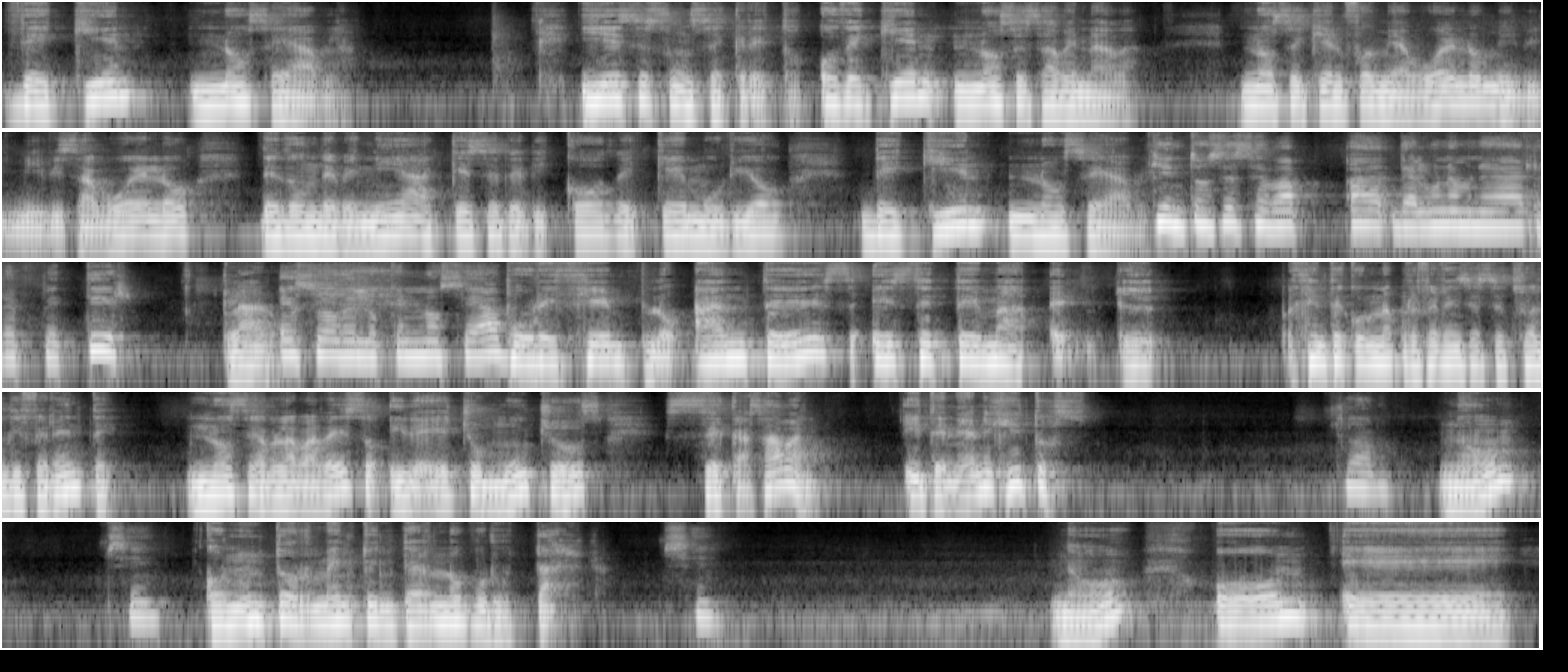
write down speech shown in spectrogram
¿De quién no se habla? Y ese es un secreto. ¿O de quién no se sabe nada? No sé quién fue mi abuelo, mi, mi bisabuelo, de dónde venía, a qué se dedicó, de qué murió. ¿De quién no se habla? Y entonces se va a, de alguna manera a repetir Claro. eso de lo que no se habla. Por ejemplo, antes este tema, el- gente con una preferencia sexual diferente, no se hablaba de eso y de hecho muchos se casaban y tenían hijitos, Claro, ¿no? sí, Con un tormento interno brutal, sí. ¿no? O eh,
